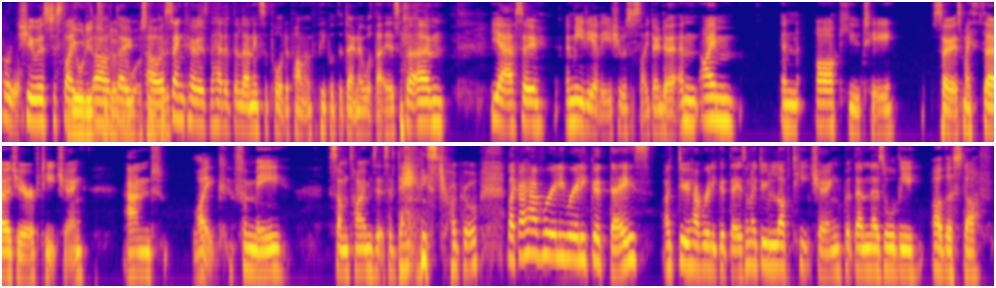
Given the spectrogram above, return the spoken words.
Oh yeah. she was just like, the audience who "Oh, don't know what a oh, SENCO a is. SENCO is the head of the learning support department for people that don't know what that is." But um, yeah, so immediately she was just like, "Don't do it." And I'm an RQT, so it's my third year of teaching, and like for me, sometimes it's a daily struggle. Like I have really, really good days. I do have really good days, and I do love teaching. But then there's all the other stuff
